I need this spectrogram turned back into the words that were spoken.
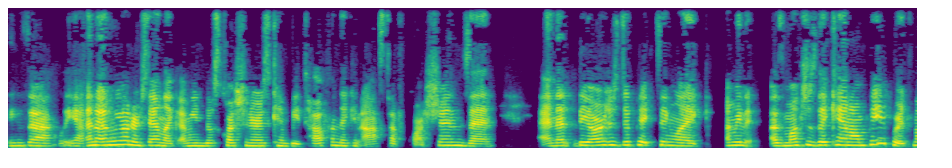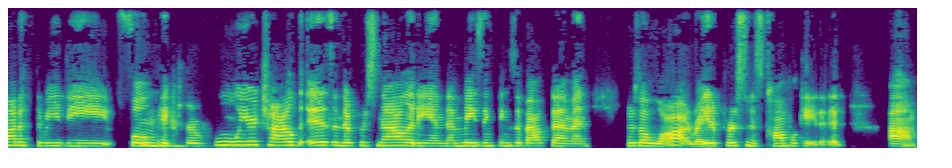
Exactly. And, and we understand, like, I mean, those questionnaires can be tough and they can ask tough questions and, and that they are just depicting like i mean as much as they can on paper it's not a 3d full mm-hmm. picture of who your child is and their personality and the amazing things about them. And there's a lot right? A person is complicated. Um,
